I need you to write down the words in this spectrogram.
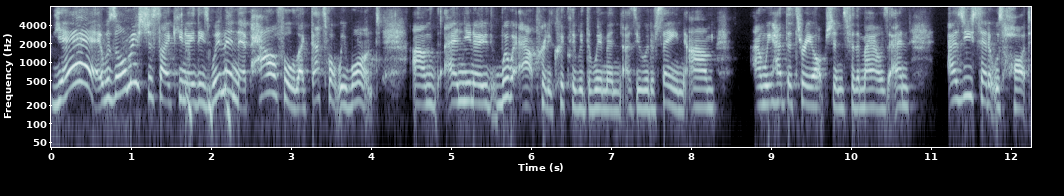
Yeah, it was almost just like you know these women, they're powerful. Like that's what we want. Um, and you know we were out pretty quickly with the women, as you would have seen. Um, and we had the three options for the males. And as you said, it was hot.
